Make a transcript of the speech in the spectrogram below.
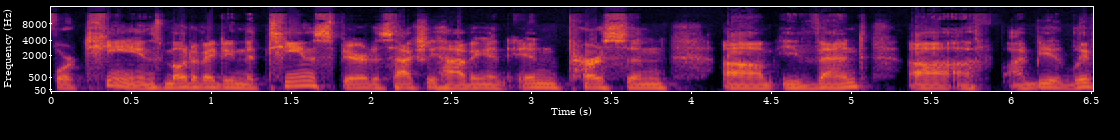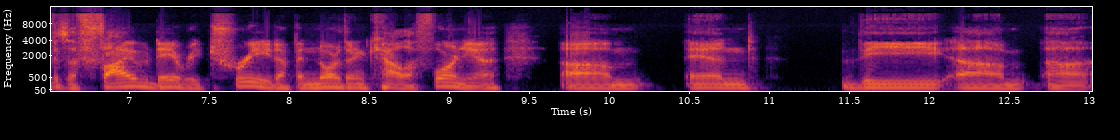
for teens, motivating the teen spirit. It's actually having an in person um, event. Uh, I believe it's a five day retreat up in Northern California, um, and the um, uh,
